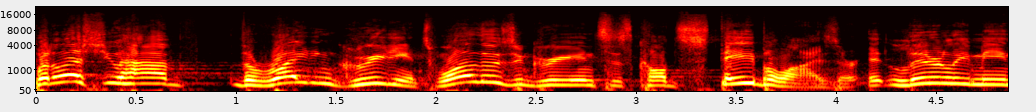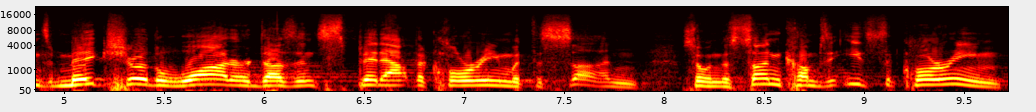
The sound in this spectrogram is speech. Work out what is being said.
But unless you have the right ingredients, one of those ingredients is called stabilizer. It literally means make sure the water doesn't spit out the chlorine with the sun. So when the sun comes, it eats the chlorine.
